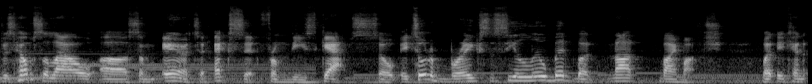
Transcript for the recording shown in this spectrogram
This helps allow uh, some air to exit from these gaps, so it sort of breaks the seal a little bit, but not by much. But it can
